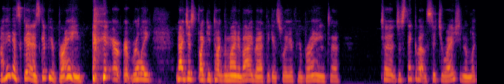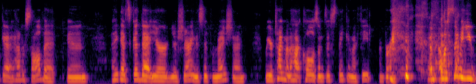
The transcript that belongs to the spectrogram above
I think that's good. It's good for your brain. it, it really, not just like you talk the mind and body, but I think it's really good for your brain to to just think about the situation and look at how to solve it. And I think that's good that you're you're sharing this information when you're talking about the hot coals, I'm just thinking my feet are burning. I'm, I'm, assuming you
